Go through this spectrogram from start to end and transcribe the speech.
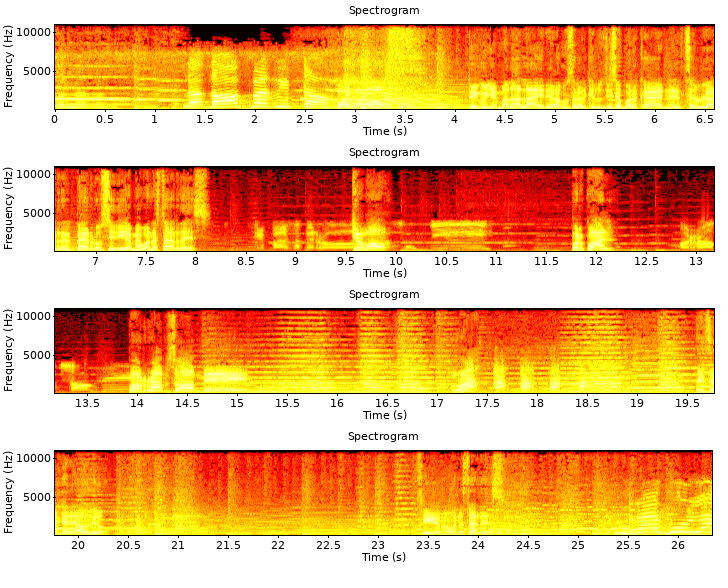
con las dos? Las dos, perrito. Por la dos. Tengo llamada al aire. Vamos a ver qué nos dicen por acá en el celular del perro. Sí, dígame, buenas tardes. ¿Qué pasa, perro? ¿Qué hubo? ¿Por cuál? Por Rob Zombie. ¡Por Rob Zombie! Mensaje de audio. Sígueme, buenas tardes. Drácula.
